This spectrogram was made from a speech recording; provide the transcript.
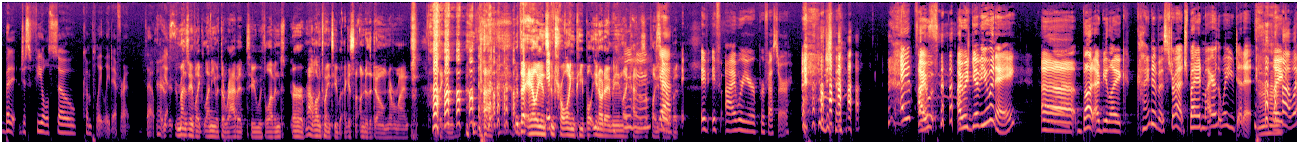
but it just feels so completely different. So Yeah, it- yes. It reminds me of like Lenny with the rabbit too, with eleven or not eleven twenty two, but I guess under the dome. Never mind. I'm thinking that. with the aliens controlling people, you know what I mean? Like kind of as a place Yeah. there, but if if I were your professor A I plus. would I would give you an A uh, but I'd be like kind of a stretch but I admire the way you did it. Mm-hmm. Like uh-huh. Well,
